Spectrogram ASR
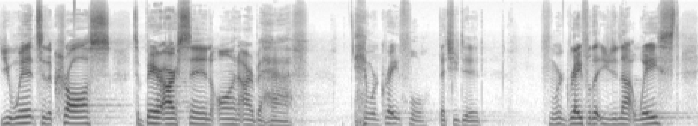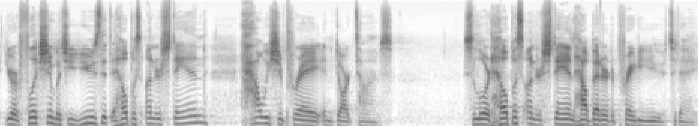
You went to the cross to bear our sin on our behalf, and we're grateful that you did. We're grateful that you did not waste your affliction, but you used it to help us understand how we should pray in dark times. So, Lord, help us understand how better to pray to you today.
